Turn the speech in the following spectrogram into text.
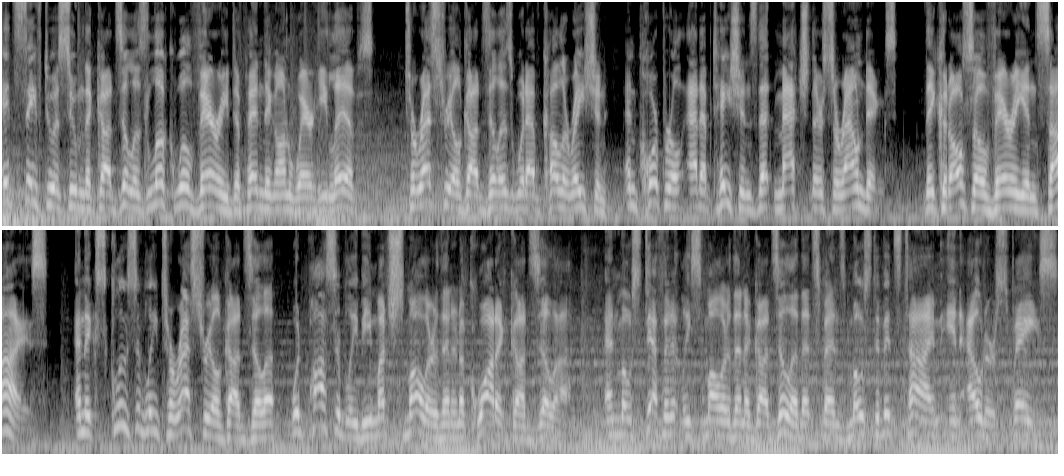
it's safe to assume that Godzilla's look will vary depending on where he lives. Terrestrial Godzillas would have coloration and corporal adaptations that match their surroundings. They could also vary in size. An exclusively terrestrial Godzilla would possibly be much smaller than an aquatic Godzilla, and most definitely smaller than a Godzilla that spends most of its time in outer space.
